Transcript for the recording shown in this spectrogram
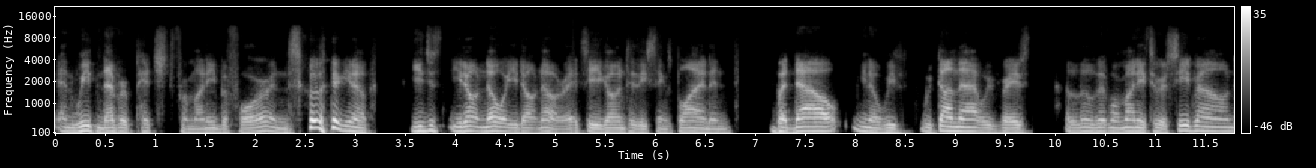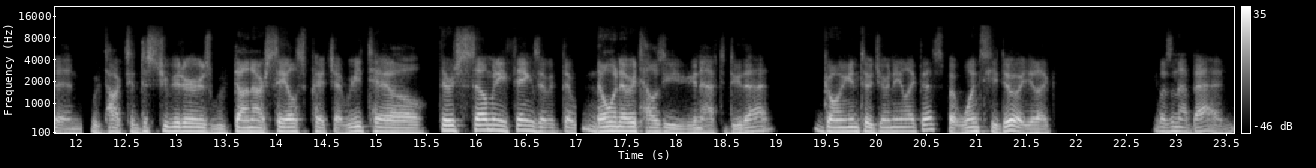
And we'd never pitched for money before. And so, you know, you just you don't know what you don't know right so you go into these things blind and but now you know we've we've done that we've raised a little bit more money through a seed round and we've talked to distributors we've done our sales pitch at retail there's so many things that, that no one ever tells you you're going to have to do that going into a journey like this but once you do it you're like wasn't that bad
